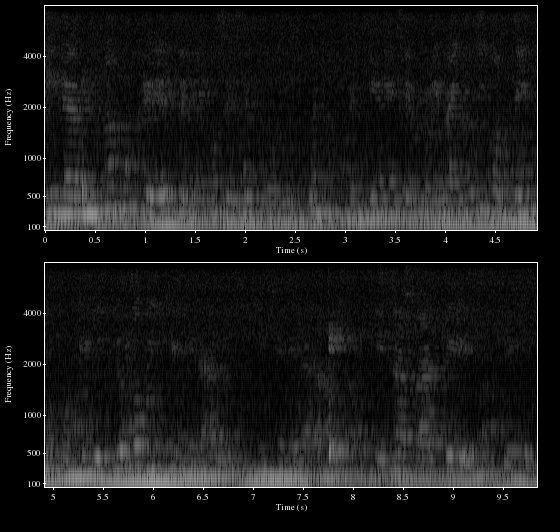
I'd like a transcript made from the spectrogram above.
Y las mismas mujeres tenemos ese problema, bueno, se tiene ese problema, y no digo tengo, porque yo lo veo en general, ¿eh? en general, esa parte este,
